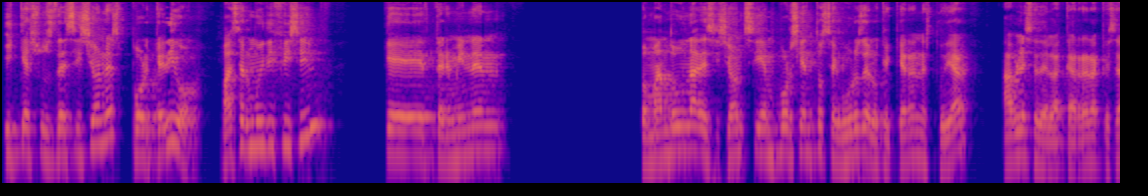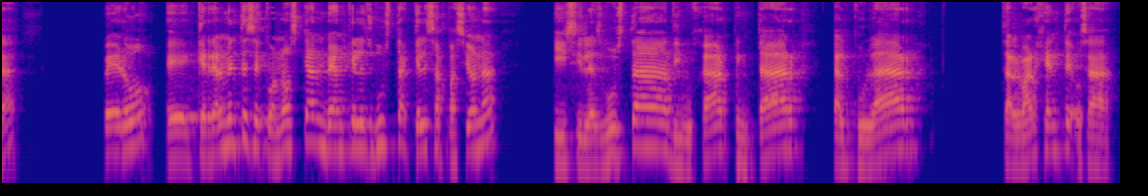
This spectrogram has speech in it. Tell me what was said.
y que sus decisiones, porque digo, va a ser muy difícil que terminen tomando una decisión 100% seguros de lo que quieran estudiar, háblese de la carrera que sea, pero eh, que realmente se conozcan, vean qué les gusta, qué les apasiona Y si les gusta dibujar, pintar, calcular, salvar gente, o sea,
